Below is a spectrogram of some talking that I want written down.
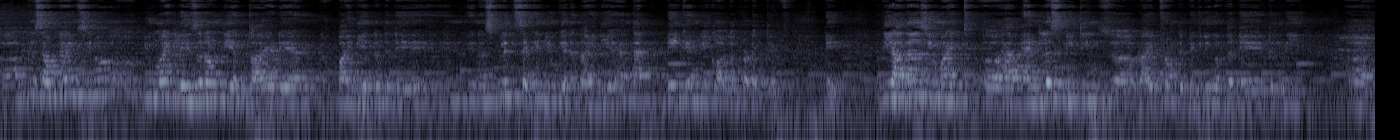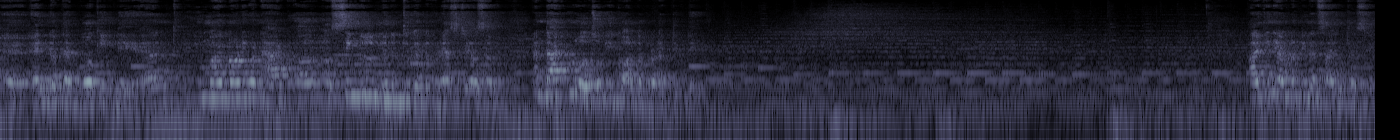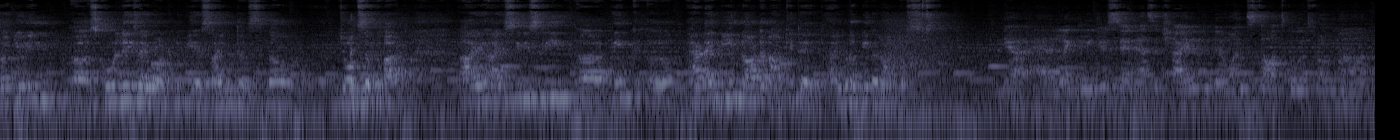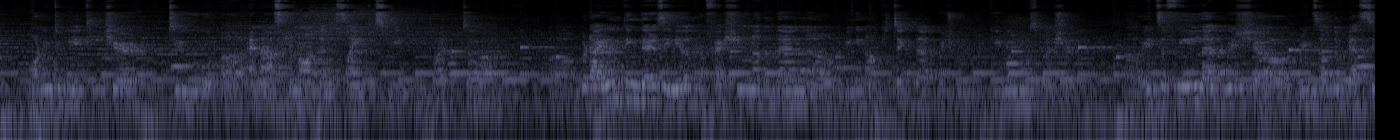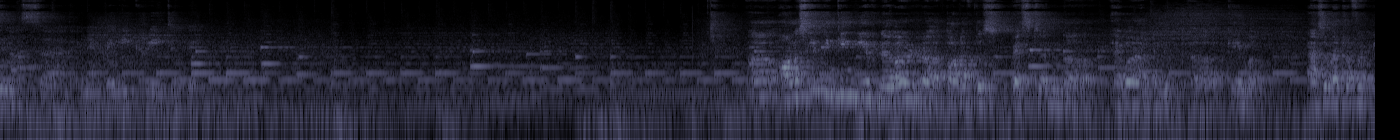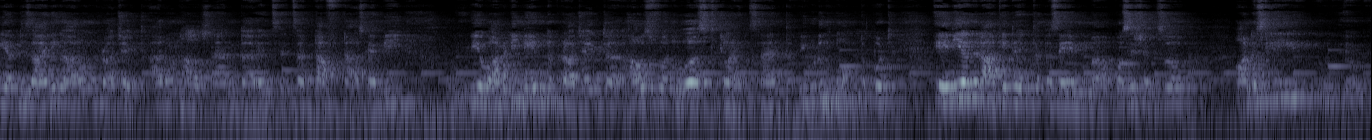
Uh, because sometimes you know you might laze around the entire day and by the end of the day in, in, a split second you get an idea and that day can be called a productive day. The others you might uh, have endless meetings uh, right from the beginning of the day till the uh, end of that working day. And you might not even have a, a single minute to kind of rest yourself. And that could also be called a productive day I think I would have been a scientist. You know, during uh, school days, I wanted to be a scientist. Now, jokes apart, I, I seriously uh, think uh, had I been not an architect, I would have been an artist. Yeah, uh, like just said, as a child, one's thoughts goes from uh, wanting to be a teacher to uh, an astronaut and a scientist maybe. But but I don't think there is any other profession other than being that which would give you most pleasure it's a field that which uh, brings out the best in us uh, in a very creative way. Uh, honestly thinking, we have never uh, thought of this question uh, ever until it uh, came up. As a matter of fact, we are designing our own project, our own house, and it's, it's a tough task. And we we have already named the project uh, House for the Worst Clients, and we wouldn't want to put any other architect in the same uh, position. So honestly,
